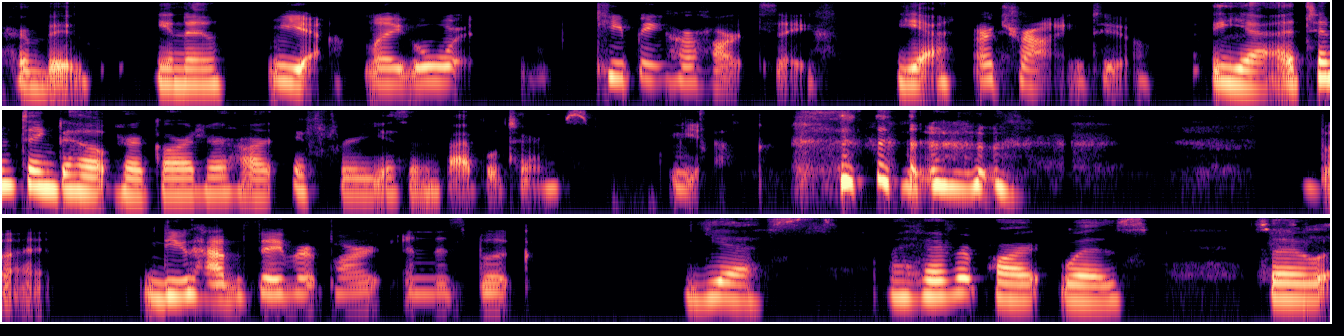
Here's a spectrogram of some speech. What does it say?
her boo, you know? Yeah. Like war- keeping her heart safe. Yeah. Or trying to. Yeah. Attempting to help her guard her heart, if we're using Bible terms. Yeah. but do you have a favorite part in this book? Yes. My favorite part was so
